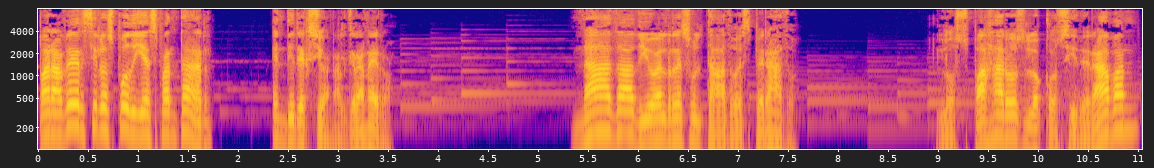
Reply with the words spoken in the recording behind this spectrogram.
para ver si los podía espantar en dirección al granero. Nada dio el resultado esperado los pájaros lo consideraban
